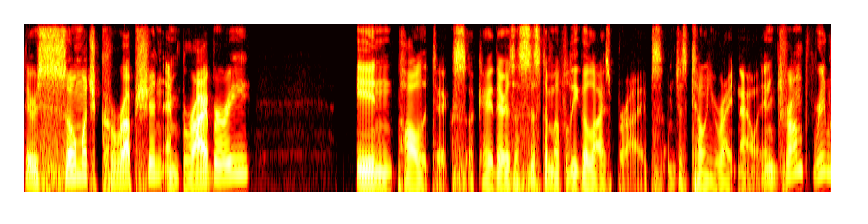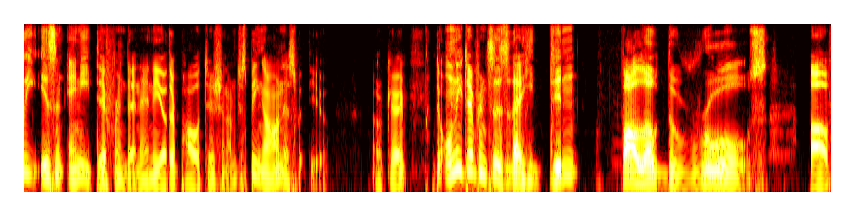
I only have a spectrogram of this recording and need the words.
there's so much corruption and bribery in politics okay? There's a system of legalized bribes i'm just telling you right now and trump really isn't any different than any other politician i'm just being honest with you okay? The only difference is that he didn't follow the rules of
